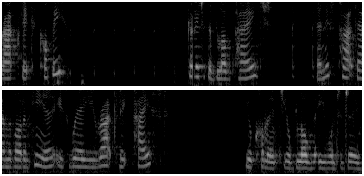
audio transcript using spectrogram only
right click copy, go to the blog page, and this part down the bottom here is where you right click paste your comment, your blog that you want to do.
